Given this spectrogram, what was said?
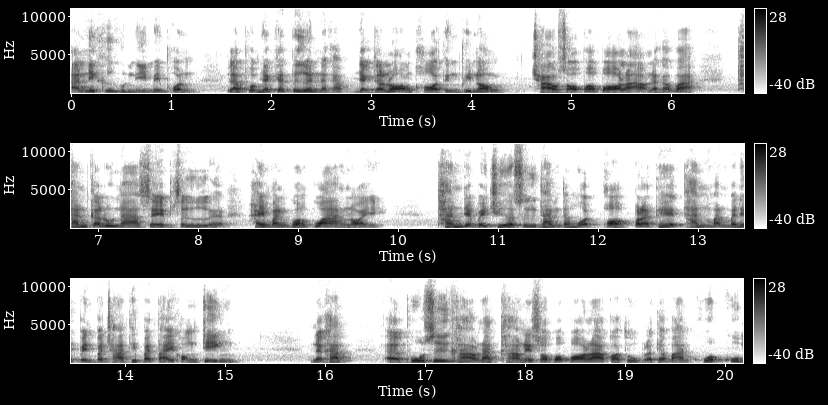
อันนี้คือคุณหนีไม่พ้น แล้วผมอยากจะเตือนนะครับ อยากจะร้องขอถึงพี่น้องชาวสปปลาวนะครับว่า ท่านกรุณาเสพสื่อให้มันกว้างๆหน่อย ท่านอย่าไปเชื่อสื่อท่านทั้งหมด เพราะประเทศท่านมันไม่ได้เป็นประชาธิปไตยของจริงนะครับผู้สื่อข่าวนักข่าวในสปปลาวก็ถูกรัฐบาลควบคุม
